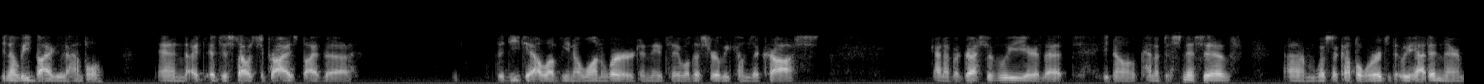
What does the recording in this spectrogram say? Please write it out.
you know lead by example, and I, I just I was surprised by the the detail of you know one word, and they'd say, well, this really comes across kind of aggressively or that you know kind of dismissive um, was a couple words that we had in there.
